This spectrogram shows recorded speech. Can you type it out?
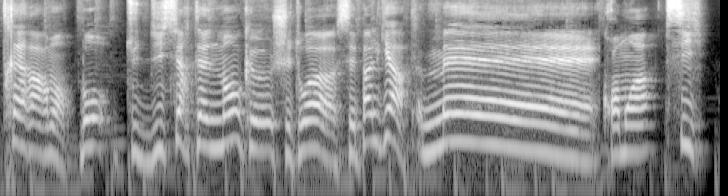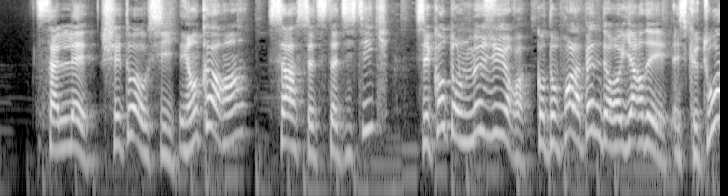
très rarement. Bon, tu te dis certainement que chez toi, c'est pas le cas. Mais crois-moi, si, ça l'est, chez toi aussi. Et encore, hein, ça, cette statistique, c'est quand on le mesure, quand on prend la peine de regarder. Est-ce que toi,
